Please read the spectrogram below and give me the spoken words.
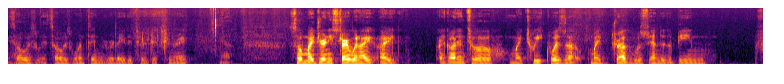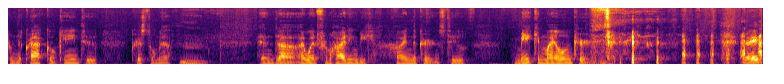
It's Yeah. always it's always one thing related to addiction, right? Yeah. So my journey started when I I, I got into a, my tweak was uh, my drug was ended up being from the crack cocaine to crystal meth, Mm. and uh, I went from hiding behind the curtains to making my own curtains. right?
